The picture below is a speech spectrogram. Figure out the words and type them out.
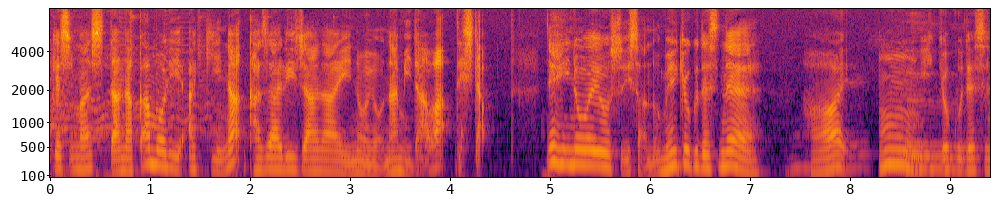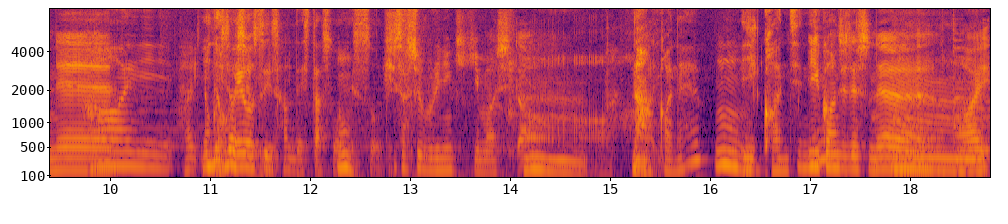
届けしました中森明菜飾りじゃないのよ涙はでした。ね井上陽水さんの名曲ですね。はい。うん、いい曲ですね。はい。はい井上陽水さんでした。そうです。久しぶりに聞きました。うんなんかね、うんいい感じね。いい感じですねうん。はい。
